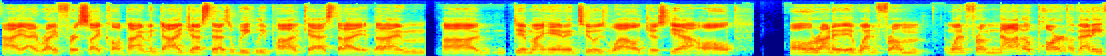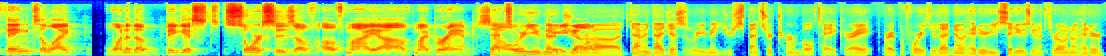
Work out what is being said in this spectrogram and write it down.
I, I write for a site called Diamond Digest that has a weekly podcast that I that I'm uh, did my hand into as well. Just yeah, all all around it. It went from it went from not a part of anything to like one of the biggest sources of of my uh, of my brand. So That's where you made your uh, Diamond Digest is where you made your Spencer Turnbull take, right? Right before he threw that no hitter, you said he was going to throw a no hitter.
